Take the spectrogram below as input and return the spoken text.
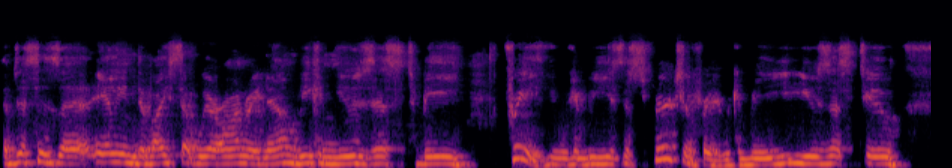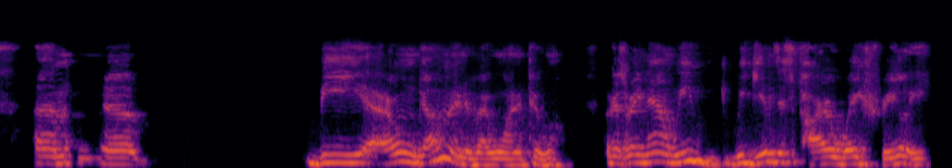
If this is an alien device that we are on right now, we can use this to be free. We can be used as spiritual free. We can be use this to um, uh, be our own government if I wanted to. Because right now we we give this power away freely.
